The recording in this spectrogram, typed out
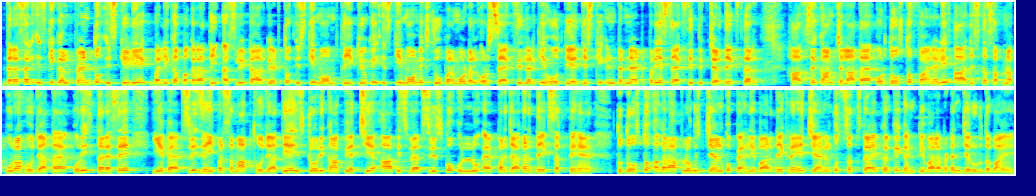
दरअसल इसकी गर्लफ्रेंड तो इसके लिए एक बलि का बकरा थी, असली टारगेट तो इसकी मोम थी, क्योंकि इसकी मोम एक सुपर मॉडल और सेक्सी लड़की होती है, जिसकी इंटरनेट पर ये सेक्सी पिक्चर देखकर हाथ से काम चलाता है। और दोस्तों फाइनली आज इसका सपना पूरा हो जाता है और इस तरह से ये वेब सीरीज़ यहीं पर समाप्त हो जाती है। स्टोरी काफ़ी अच्छी है, आप इस वेब सीरीज़ को उल्लू ऐप पर जाकर देख सकते हैं। तो दोस्तों, अगर आप लोग इस चैनल को पहली बार देख रहे हैं चैनल को सब्सक्राइब करके घंटी वाला बटन ज़रूर दबाएँ।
